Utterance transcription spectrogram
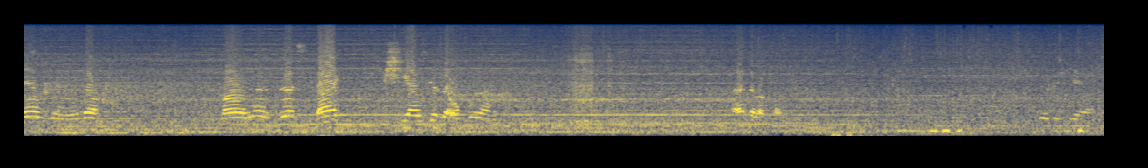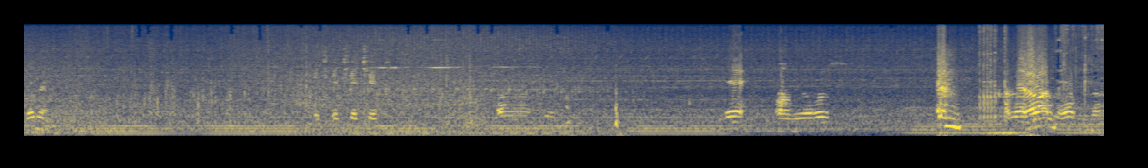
Ne yazıyor burada? Vallahi biraz daha bir şey yazıyor da okuyalım. Hadi bakalım. Göreceğiz değil mi? Geç geç geç geç. Ne alıyoruz? Kamera var mı ya bunda?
